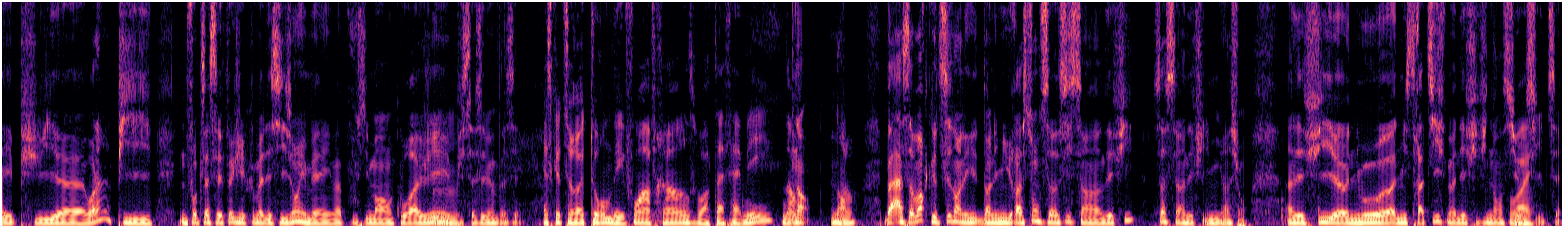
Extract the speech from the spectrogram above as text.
et puis euh, voilà. Puis une fois que ça s'est fait, que j'ai pris ma décision, il m'a, il m'a poussé, il m'a encouragé. Et puis ça s'est bien passé. Est-ce que tu retournes des fois en France voir ta famille? Non? Non, non. Non? Bah à savoir que tu sais dans, les, dans l'immigration, ça aussi c'est un défi. Ça c'est un défi l'immigration. Un défi euh, au niveau administratif, mais un défi financier Ouais. aussi. Tu sais.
